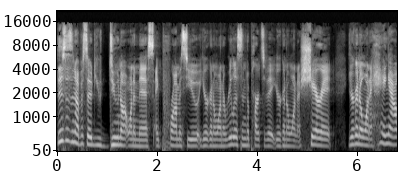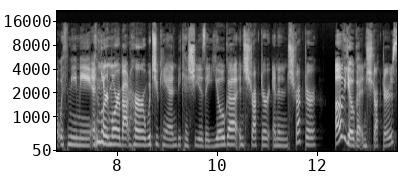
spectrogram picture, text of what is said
This is an episode you do not want to miss. I promise you, you're going to want to re listen to parts of it. You're going to want to share it. You're going to want to hang out with Mimi and learn more about her, which you can because she is a yoga instructor and an instructor of yoga instructors.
